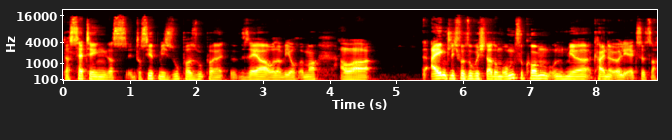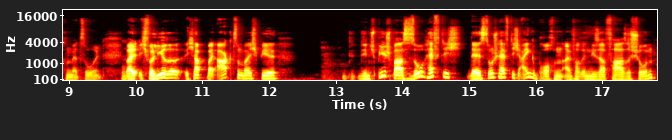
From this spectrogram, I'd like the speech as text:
das Setting, das interessiert mich super, super sehr oder wie auch immer. Aber eigentlich versuche ich da drum rumzukommen und mir keine Early Access Sachen mehr zu holen. Mhm. Weil ich verliere, ich habe bei Ark zum Beispiel den Spielspaß so heftig, der ist so heftig eingebrochen einfach in dieser Phase schon,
